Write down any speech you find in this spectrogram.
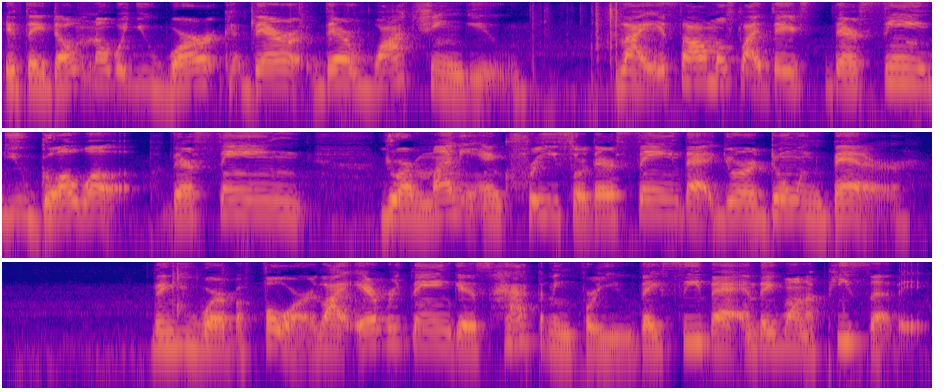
if they don't know where you work, they're they're watching you. Like it's almost like they they're seeing you glow up. They're seeing your money increase or they're seeing that you're doing better than you were before. Like everything is happening for you. They see that and they want a piece of it.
